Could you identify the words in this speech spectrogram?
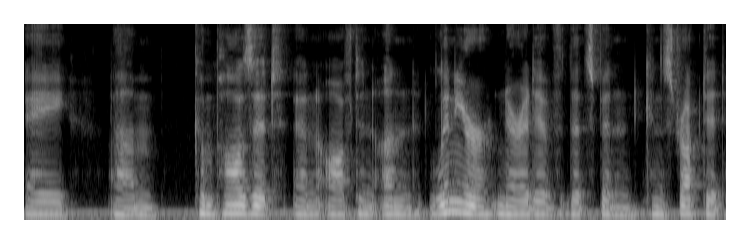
a um, composite and often unlinear narrative that's been constructed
